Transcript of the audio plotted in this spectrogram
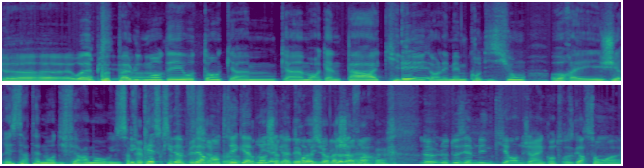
Euh, ouais, On puis peut pas lui euh, demander autant qu'un qu'un Morgan Parra qui, lui, Et- dans les mêmes conditions, aurait géré certainement différemment. Oui. Et qu'est-ce qui va me faire rentrer Gabriel débat sur la de fin. le, le deuxième ligne qui rentre, j'ai rien contre ce garçon, hein,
